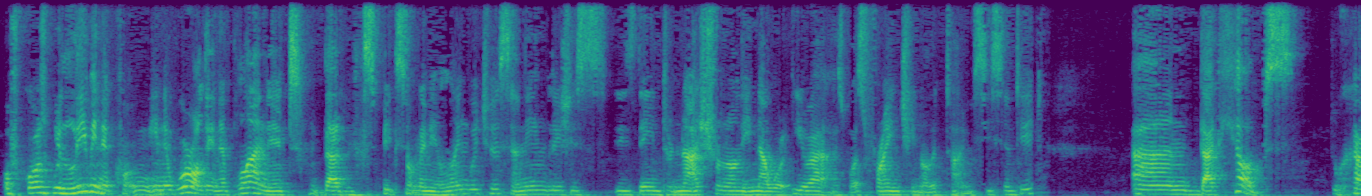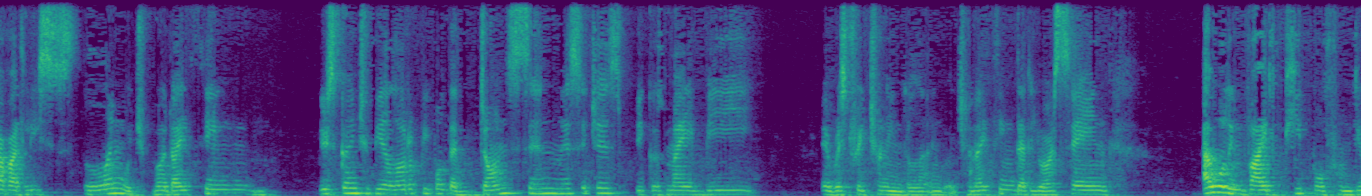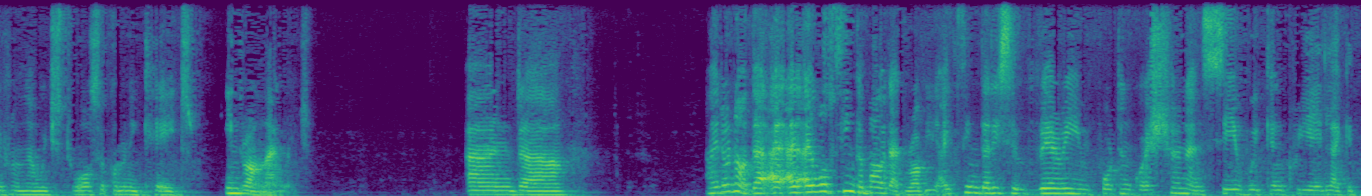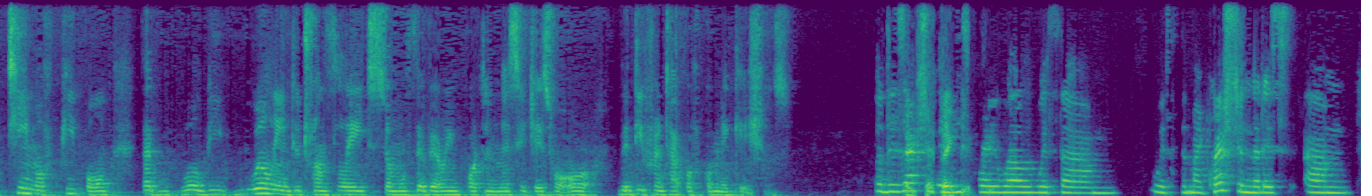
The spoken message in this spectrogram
of course, we live in a, in a world, in a planet that speaks so many languages, and English is, is the international in our era, as was French in other times, isn't it? And that helps to have at least language. But I think there's going to be a lot of people that don't send messages because might be a restriction in the language. And I think that you are saying, I will invite people from different languages to also communicate in their language. And uh, I don't know that I, I will think about that, Robbie. I think that is a very important question and see if we can create like a team of people that will be willing to translate some of the very important messages or, or the different type of communications. So this actually links very well with um, with the, my question. That is, um,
